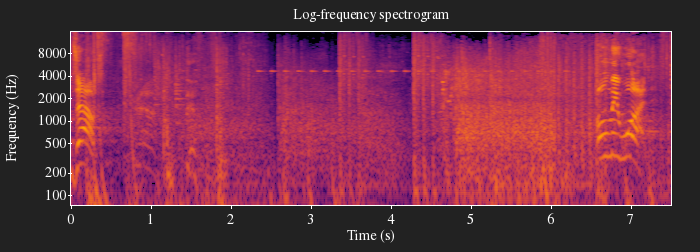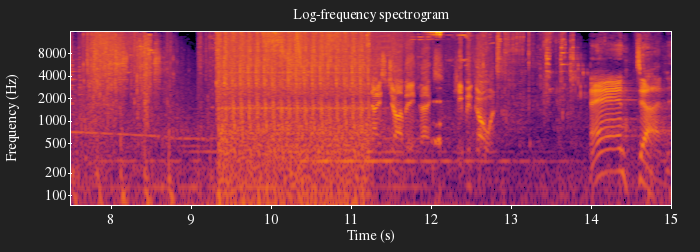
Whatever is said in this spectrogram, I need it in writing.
Shields out. Only one. Nice job, Apex. Keep it going. And done.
